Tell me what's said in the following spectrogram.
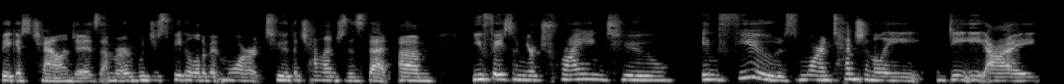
biggest challenges? Um, or would you speak a little bit more to the challenges that um, you face when you're trying to infuse more intentionally DEI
